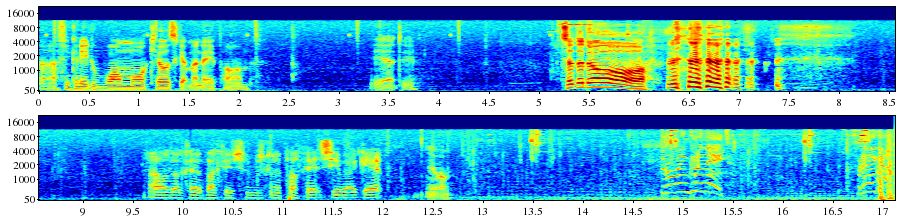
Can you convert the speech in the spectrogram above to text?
Uh, I think I need one more kill to get my napalm. Yeah, I do. To the door! Oh, I've got a care package. I'm just gonna pop it, see what I get. yeah, man. Throwing grenade. Frag.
